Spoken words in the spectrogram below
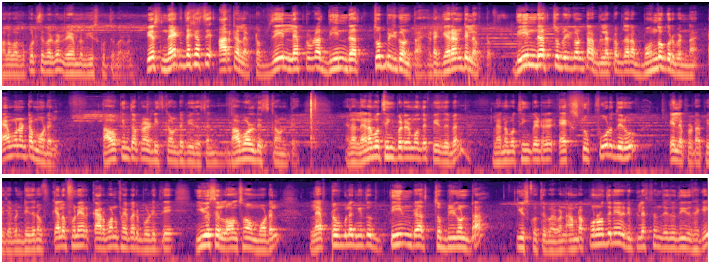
ভালোভাবে করতে পারবেন র্যামডম ইউজ করতে পারবেন। বেশ নেক্সট দেখাচ্ছি আরেকটা ল্যাপটপ। যে ল্যাপটপটা দিন রাত চব্বিশ ঘণ্টা এটা গ্যারান্টি ল্যাপটপ। দিন রাত চব্বিশ ঘণ্টা ল্যাপটপ যারা বন্ধ করবেন না, এমন একটা মডেল তাও কিন্তু আপনারা ডিসকাউন্টে পেয়ে যাচ্ছেন ডাবল ডিসকাউন্টে এটা লেনোভো থিঙ্কপ্যাডের মধ্যে পেয়ে যাবেন। লেনোভো থিঙ্কপ্যাডের এক্স টু ফোর জিরো এই ল্যাপটপটা পেয়ে যাবেন। ডিজাইন অফ ক্যালিফোর্নিয়ার কার্বন ফাইবার বডিতে ইউএসএ লঞ্চ হওয়া মডেল ল্যাপটপগুলো কিন্তু তিন রাত চব্বিশ ঘণ্টা ইউজ করতে পারবেন। আমরা পনেরো দিনের রিপ্লেসমেন্ট যেহেতু দিতে থাকি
